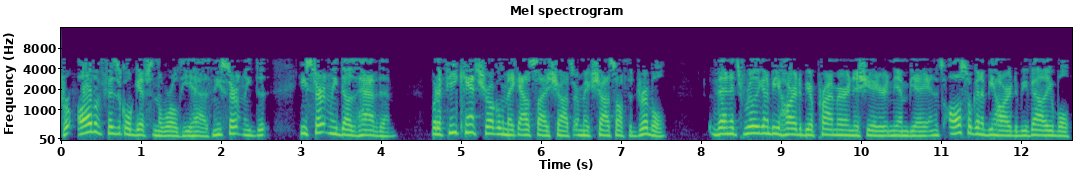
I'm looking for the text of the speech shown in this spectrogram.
for all the physical gifts in the world he has, and he certainly do, he certainly does have them. But if he can't struggle to make outside shots or make shots off the dribble, then it's really going to be hard to be a primary initiator in the NBA, and it's also going to be hard to be valuable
